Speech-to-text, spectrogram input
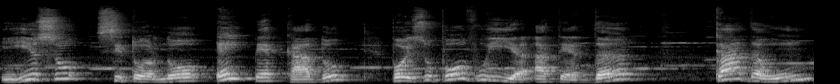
E isso se tornou em pecado, pois o povo ia até Dan, cada um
